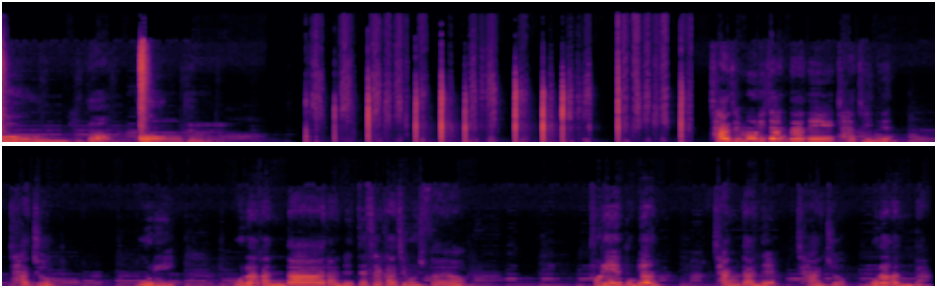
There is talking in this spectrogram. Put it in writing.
쿵기더 쿵 들어라. 자주몰이 장단의 자지는 자주, 몰이, 몰아간다 라는 뜻을 가지고 있어요. 풀이해보면 장단을 자주 몰아간다.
